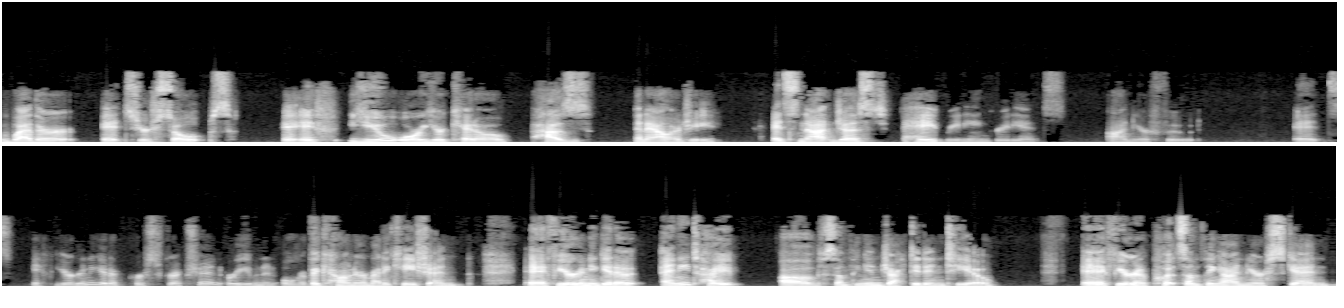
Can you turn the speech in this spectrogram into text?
whether it's your soaps, if you or your kiddo has an allergy, it's not just, hey, read the ingredients on your food. It's if you're going to get a prescription or even an over the counter medication, if you're going to get a, any type of something injected into you, if you're going to put something on your skin,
